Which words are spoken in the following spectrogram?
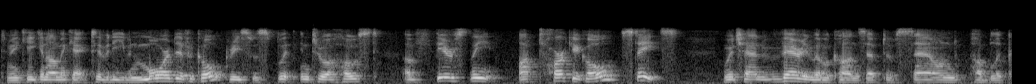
To make economic activity even more difficult, Greece was split into a host of fiercely autarchical states, which had very little concept of sound public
